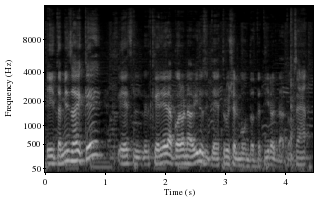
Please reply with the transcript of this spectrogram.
y también sabes qué? Es, genera coronavirus y te destruye el mundo, te tiro el dato. O sea,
